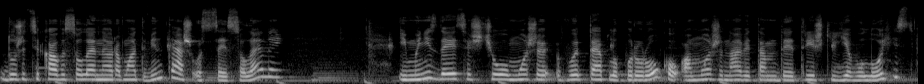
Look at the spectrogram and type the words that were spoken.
Дуже цікавий солений аромат. Він теж ось цей солений. І мені здається, що може в теплу пору року, а може навіть там, де трішки є вологість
